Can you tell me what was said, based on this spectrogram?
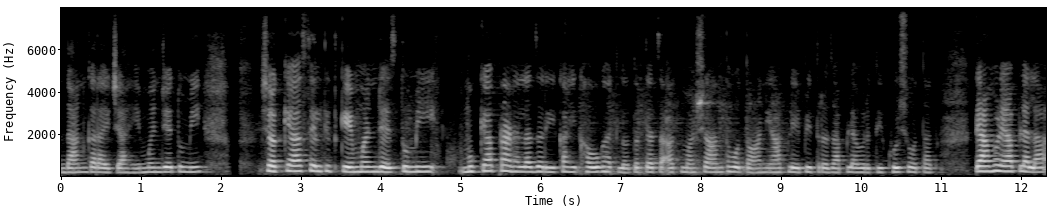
दान करायचे आहे. म्हणजे तुम्ही शक्य असेल तितके म्हणजेच तुम्ही मुक्या प्राण्याला जरी काही खाऊ घातलं तर त्याचा आत्मा शांत होतो आणि आपले पित्रज आपल्यावरती खुश होतात. त्यामुळे आपल्याला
